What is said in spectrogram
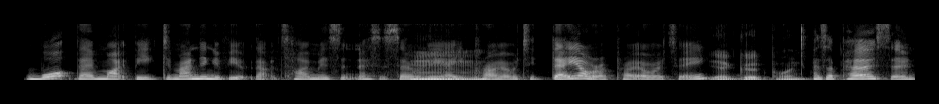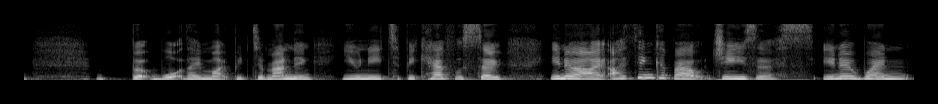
what they might be demanding of you at that time isn't necessarily a hmm. priority. They are a priority yeah, good point. as a person, but what they might be demanding, you need to be careful. So, you know, I, I think about Jesus, you know, when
